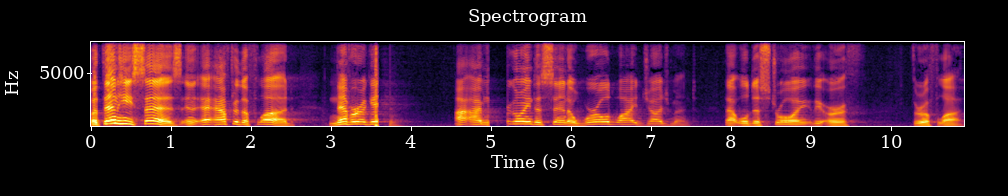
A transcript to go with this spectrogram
But then he says, after the flood, never again. I, I'm never going to send a worldwide judgment that will destroy the earth through a flood.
